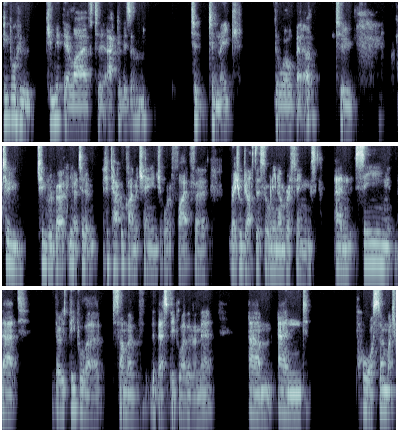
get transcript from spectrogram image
people who commit their lives to activism to to make the world better, to to to revert, you know, to to tackle climate change or to fight for racial justice or any number of things, and seeing that those people are some of the best people I've ever met, um, and pour so much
